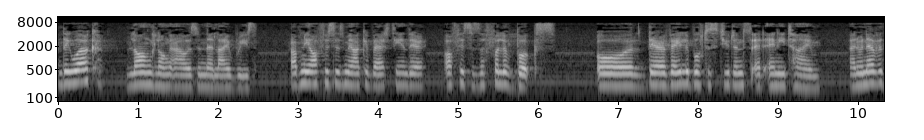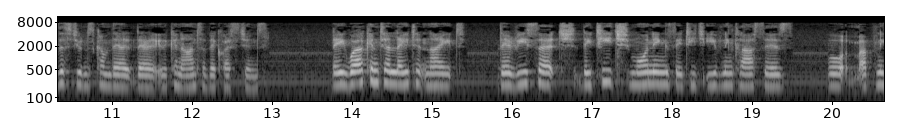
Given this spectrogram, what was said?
they work long long hours in libraries اپنی آفیسز میں آ کے بیٹھتی ہیں their office full of books اور they are available to students at any time And whenever the students come there, they can answer their questions. They work until late at night. They research. They teach mornings. They teach evening classes. وہ اپنی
